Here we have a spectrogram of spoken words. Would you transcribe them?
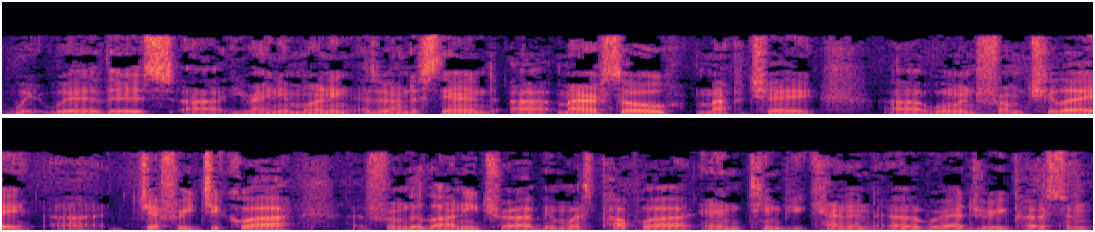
where, where there's uh, uranium mining, as I understand, uh, Marisol Mapuche, uh, woman from Chile, uh, Jeffrey Jikwa from the Lani tribe in West Papua, and Tim Buchanan, a Wiradjuri person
